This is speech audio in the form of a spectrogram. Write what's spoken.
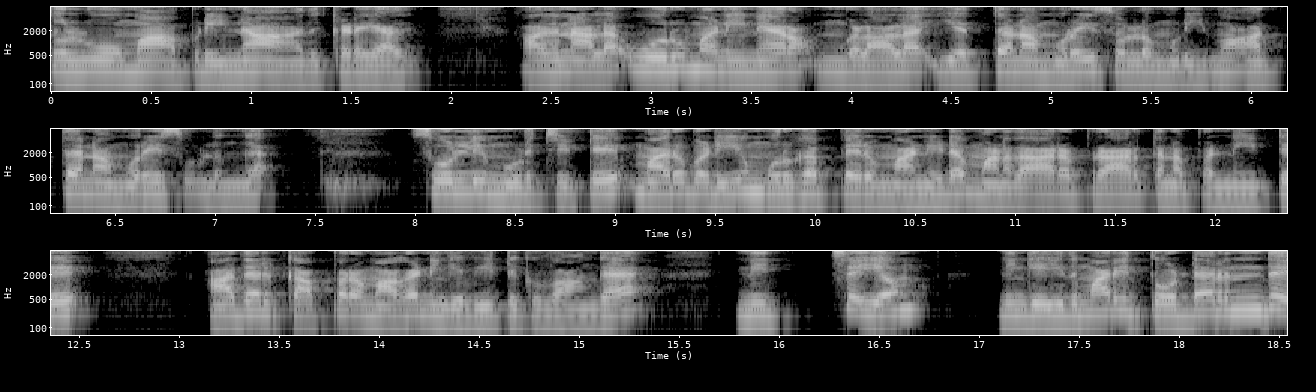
சொல்வோமா அப்படின்னா அது கிடையாது. அதனால் ஒரு மணி நேரம் உங்களால் எத்தனை முறை சொல்ல முடியுமோ அத்தனை முறை சொல்லுங்க. சொல்லி முடிச்சுட்டு மறுபடியும் முருகப்பெருமானிடம் மனதார பிரார்த்தனை பண்ணிட்டு அதற்கு அப்புறமாக நீங்கள் வீட்டுக்கு வாங்க. நிச்சயம் நீங்கள் இது மாதிரி தொடர்ந்து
